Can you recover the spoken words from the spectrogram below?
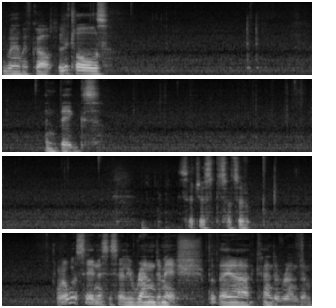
where we've got littles and bigs. So just sort of, well I won't say necessarily randomish, but they are kind of random.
